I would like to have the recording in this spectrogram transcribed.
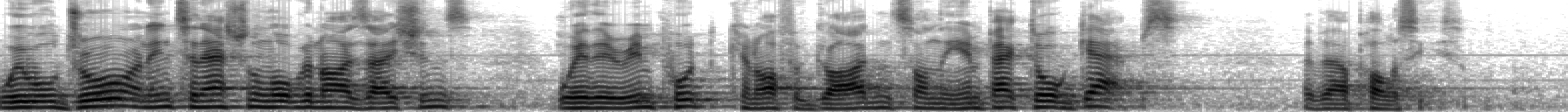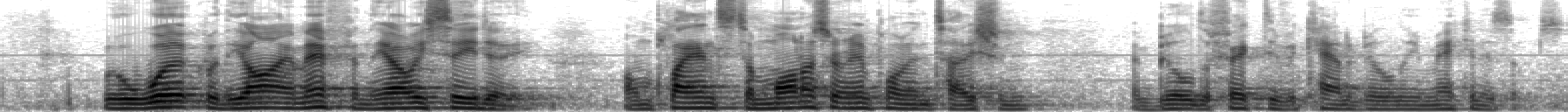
We will draw on international organisations where their input can offer guidance on the impact or gaps of our policies. We will work with the IMF and the OECD on plans to monitor implementation and build effective accountability mechanisms.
